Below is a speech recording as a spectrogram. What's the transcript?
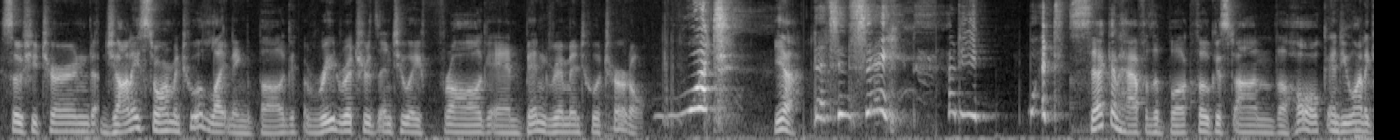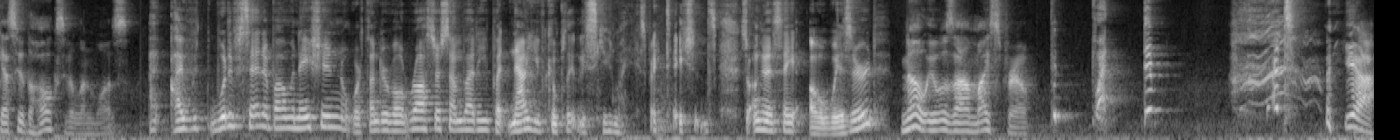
so she turned Johnny Storm into a lightning bug, Reed Richards into a frog, and Ben Grimm into a turtle. what? Yeah. That's insane. How do you. What? Second half of the book focused on the Hulk, and do you want to guess who the Hulk's villain was? I, I would, would have said Abomination or Thunderbolt Ross or somebody, but now you've completely skewed my expectations. So I'm gonna say a wizard? No, it was uh, Maestro. But what? What? yeah,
